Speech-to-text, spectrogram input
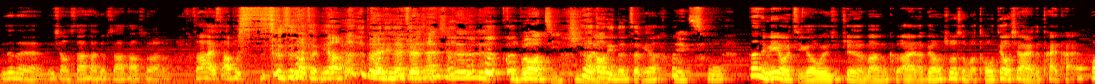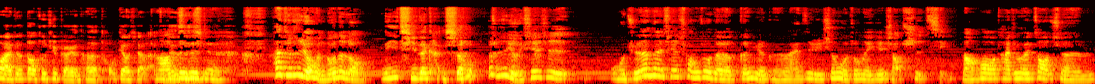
嗯、真的，你想杀他就杀他算了，杀还杀不死，这知道怎样？对，你就觉得这件事真的是恐怖到极致。这到底能怎么样？没错。但里面有几个，我也是觉得蛮可爱的，比方说什么头掉下来的太太，后来就到处去表演她的头掉下来这件事情。他就是有很多那种离奇的感受，就是有一些是，我觉得那些创作的根源可能来自于生活中的一些小事情，然后它就会造成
